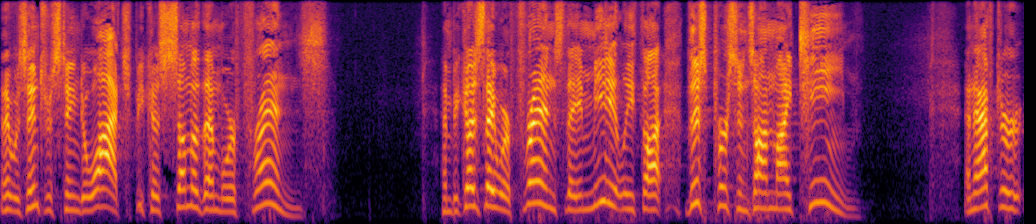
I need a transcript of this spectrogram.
And it was interesting to watch because some of them were friends. And because they were friends, they immediately thought, this person's on my team. And after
